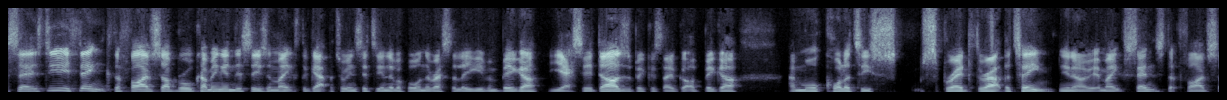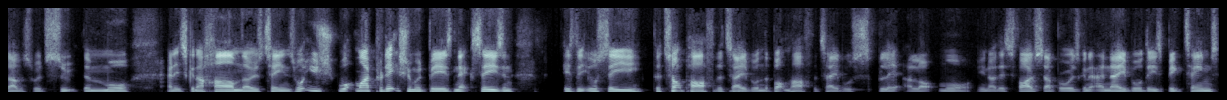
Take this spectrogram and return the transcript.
Says, do you think the five sub rule coming in this season makes the gap between City and Liverpool and the rest of the league even bigger? Yes, it does, because they've got a bigger and more quality s- spread throughout the team. You know, it makes sense that five subs would suit them more, and it's going to harm those teams. What you, sh- what my prediction would be is next season is that you'll see the top half of the table and the bottom half of the table split a lot more. You know, this five sub rule is going to enable these big teams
